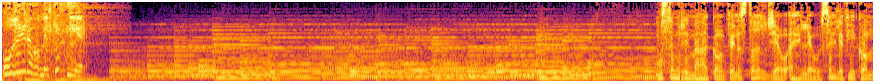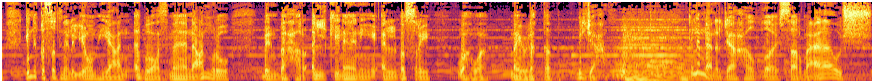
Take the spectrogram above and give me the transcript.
وغيرهم الكثير. مستمرين معكم في نوستالجيا وأهلا وسهلا فيكم. قلنا قصتنا لليوم هي عن أبو عثمان عمرو بن بحر الكناني البصري. وهو ما يلقب بالجاحظ. تكلمنا عن الجاحظ إيش صار معاه وش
